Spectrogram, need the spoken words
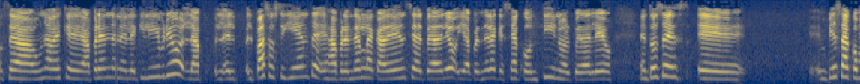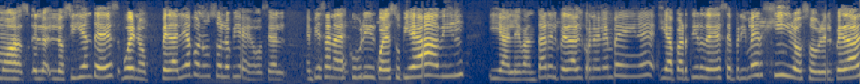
O sea, una vez que aprenden el equilibrio, el, el, paso siguiente es aprender la cadencia del pedaleo y aprender a que sea continuo el pedaleo. Entonces, eh, empieza como lo, siguiente es, bueno, pedalea con un solo pie, o sea, empiezan a descubrir cuál es su pie hábil y a levantar el pedal con el empeine y a partir de ese primer giro sobre el pedal,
